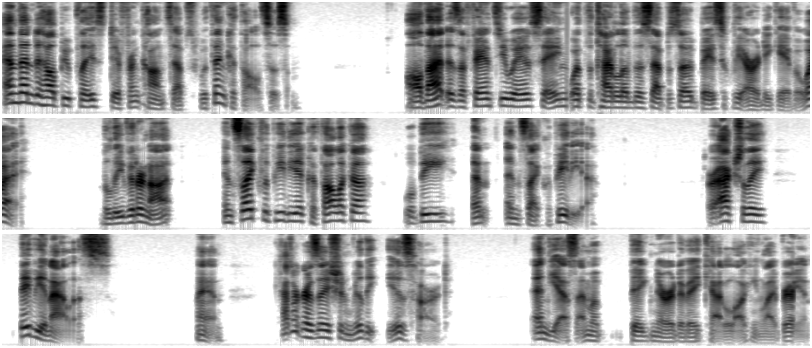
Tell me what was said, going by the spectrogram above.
and then to help you place different concepts within Catholicism. All that is a fancy way of saying what the title of this episode basically already gave away. Believe it or not, Encyclopedia Catholica will be an encyclopedia. Or actually, maybe an atlas. Man, categorization really is hard. And yes, I'm a big of a cataloging librarian.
